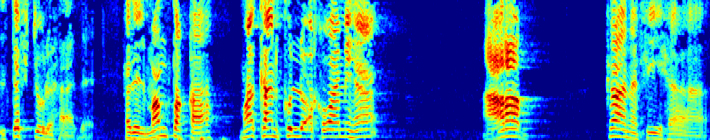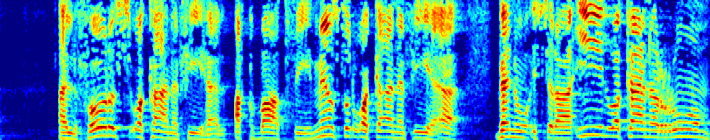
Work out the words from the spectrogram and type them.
التفتوا لهذا. هذه المنطقة ما كان كل أقوامها عرب. كان فيها الفرس وكان فيها الأقباط في مصر وكان فيها بنو إسرائيل وكان الروم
